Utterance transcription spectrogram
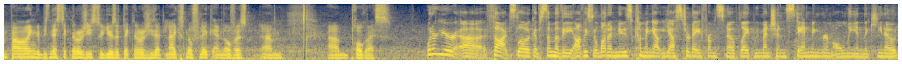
empowering the business technologies to use a technology that like Snowflake and others um, um, progress. What are your uh, thoughts, Loic, of some of the obviously a lot of news coming out yesterday from Snowflake? We mentioned standing room only in the keynote.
